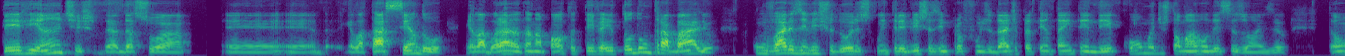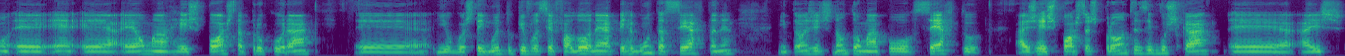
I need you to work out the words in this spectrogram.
teve antes da, da sua, é, é, ela está sendo elaborada, está na pauta, teve aí todo um trabalho com vários investidores, com entrevistas em profundidade para tentar entender como eles tomavam decisões. Eu, então, é, é, é, é uma resposta a procurar, é, e eu gostei muito do que você falou, né? a pergunta certa, né? então a gente não tomar por certo as respostas prontas e buscar é, as,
